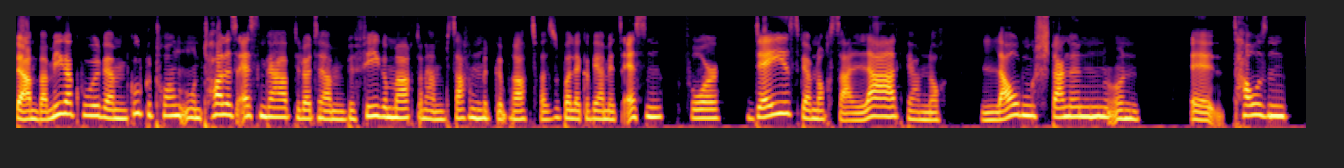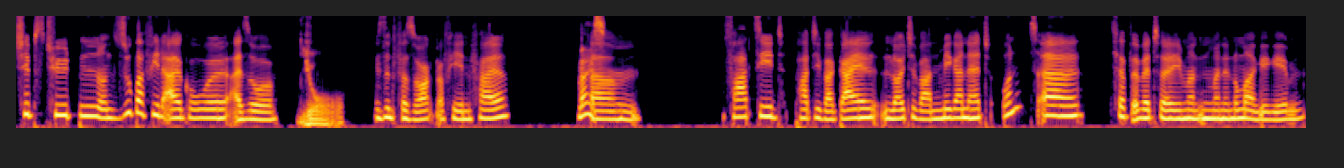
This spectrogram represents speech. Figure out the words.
Der Abend war mega cool. Wir haben gut getrunken und tolles Essen gehabt. Die Leute haben ein Buffet gemacht und haben Sachen mitgebracht. Es war super lecker. Wir haben jetzt Essen for days. Wir haben noch Salat. Wir haben noch Laugenstangen und äh, tausend Chipstüten und super viel Alkohol. Also, Jo. wir sind versorgt auf jeden Fall. Nice. Ähm, Fazit: Party war geil. Leute waren mega nett. Und äh, ich habe eventuell jemandem meine Nummer gegeben.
